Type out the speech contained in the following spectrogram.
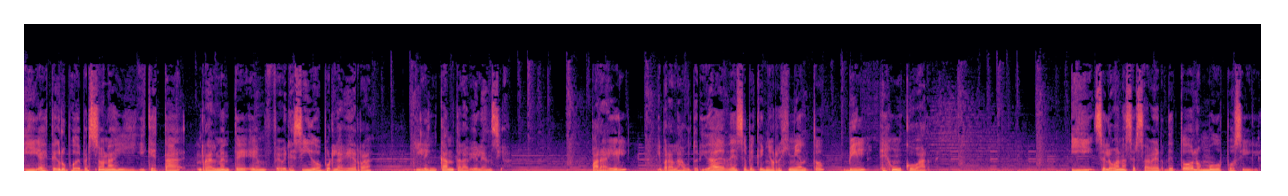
y a este grupo de personas y, que está realmente enfebrecido por la guerra y le encanta la violencia. Para él y para las autoridades de ese pequeño regimiento, Bill es un cobarde. Y se lo van a hacer saber de todos los modos posibles.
